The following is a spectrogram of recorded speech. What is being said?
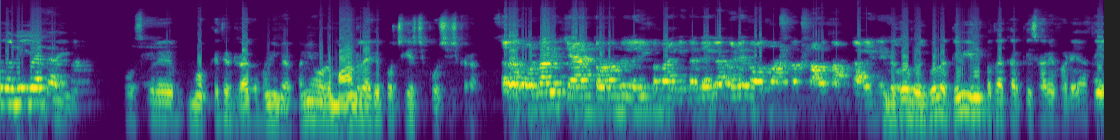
ਬਣੀ ਜਾਂ ਉਸ ਵੇਲੇ ਮੌਕੇ ਤੇ ਡਰੱਗ ਬਣੀ ਵੈਪਨ ਨਹੀਂ ਉਹ ਰਿਮਾਂਡ ਲੈ ਕੇ ਪੁੱਛਗਿੱਛ ਚ ਕੋਸ਼ਿਸ਼ ਕਰਾਂਗੇ ਸਰ ਉਹਨਾਂ ਦੀ ਚੈਨ ਤੋੜਨ ਦੇ ਲਈ ਪਤਾ ਕੀਤਾ ਜਾਏਗਾ ਕਿਹੜੇ ਨੌਜਵਾਨ ਨਾਲ ਕੰਮ ਕਰ ਰਹੇ ਨੇ। ਬਿਲਕੁਲ ਬਿਲਕੁਲ। ਅੱਗੇ ਵੀ ਇਹੀ ਪਤਾ ਕਰਕੇ ਸਾਰੇ ਫੜਿਆ ਤੇ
